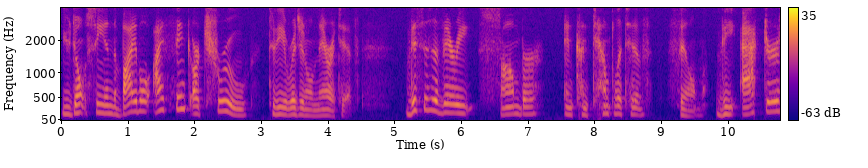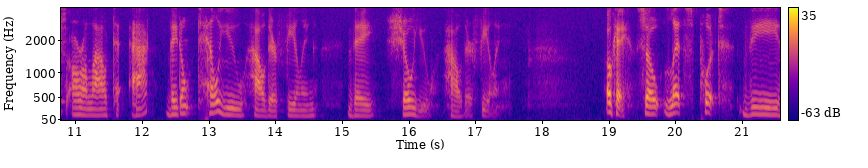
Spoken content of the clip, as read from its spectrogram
you don't see in the Bible, I think are true to the original narrative. This is a very somber and contemplative film. The actors are allowed to act. They don't tell you how they're feeling, they show you how they're feeling. Okay, so let's put the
